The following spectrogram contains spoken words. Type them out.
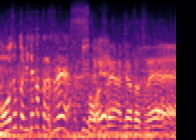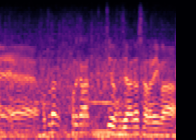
もうちょっと見たかったですね。そうですね。見たかったですね、えー、本当だこれからっていう感じありますからね今。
